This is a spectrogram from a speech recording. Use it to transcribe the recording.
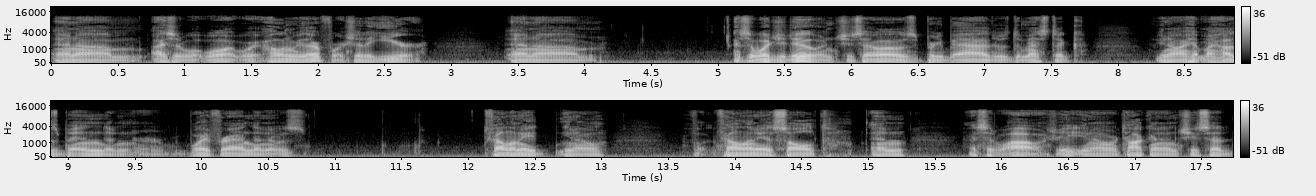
And um, I said, well, what, "How long were you there for?" She said, "A year." And um, I said, "What'd you do?" And she said, "Oh, it was pretty bad. It was domestic. You know, I hit my husband and her boyfriend, and it was felony. You know, f- felony assault." And I said, "Wow, gee, you know, we're talking." And she said,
